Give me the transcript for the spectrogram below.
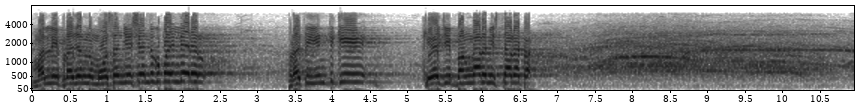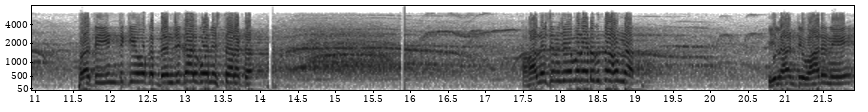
మళ్ళీ ప్రజలను మోసం చేసేందుకు బయలుదేరారు. ప్రతి ఇంటికి కేజీ బంగారం ఇస్తారట. ప్రతి ఇంటికి ఒక బెంజ్ కారు కొనిస్తారట. ఆలోచన చేయమని అడుగుతా ఉన్నా. ఇలాంటి వారిని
